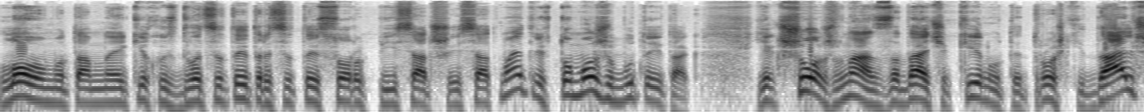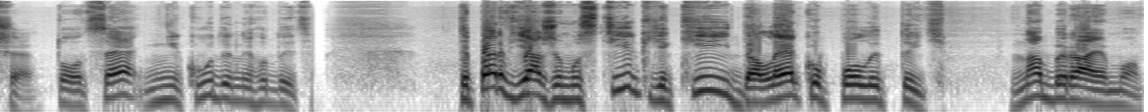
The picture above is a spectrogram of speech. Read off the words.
ловимо там на якихось 20, 30, 40, 50, 60 метрів, то може бути і так. Якщо ж в нас задача кинути трошки далі, то це нікуди не годиться. Тепер в'яжемо стік, який далеко полетить. Набираємо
